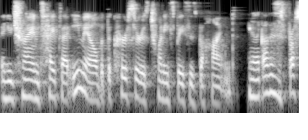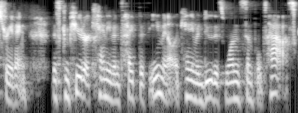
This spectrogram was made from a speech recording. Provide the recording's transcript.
And you try and type that email, but the cursor is 20 spaces behind. You're like, oh, this is frustrating. This computer can't even type this email. It can't even do this one simple task.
